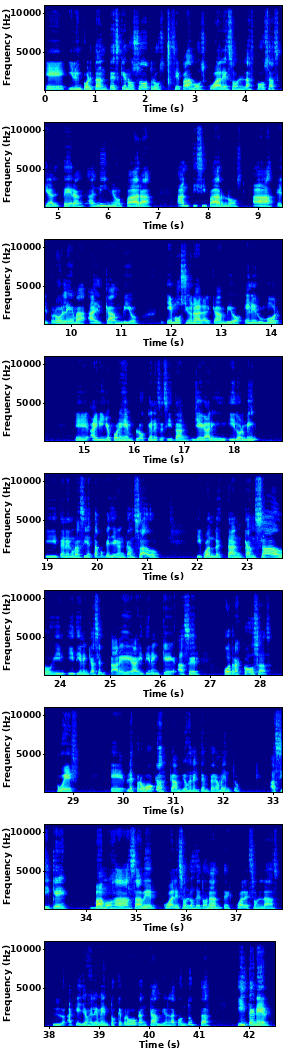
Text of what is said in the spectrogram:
Eh, y lo importante es que nosotros sepamos cuáles son las cosas que alteran al niño para anticiparnos a el problema, al cambio emocional, al cambio en el humor. Eh, hay niños, por ejemplo, que necesitan llegar y dormir y tener una siesta porque llegan cansados. Y cuando están cansados y, tienen que hacer tareas y tienen que hacer otras cosas, pues eh, les provoca cambios en el temperamento. Así que vamos a saber cuáles son los detonantes, cuáles son las, aquellos elementos que provocan cambio en la conducta y tener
